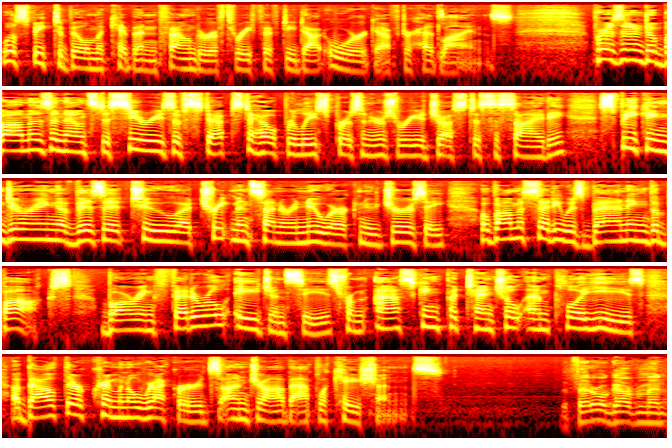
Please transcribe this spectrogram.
We'll speak to Bill McKibben, founder of 350.org, after headlines. President Obama has announced a series of steps to help release prisoners readjust to society. Speaking during a visit to a treatment center in Newark, New Jersey, Obama said he was banning the box, barring federal agencies from asking potential employees about their criminal records on job applications. The federal government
